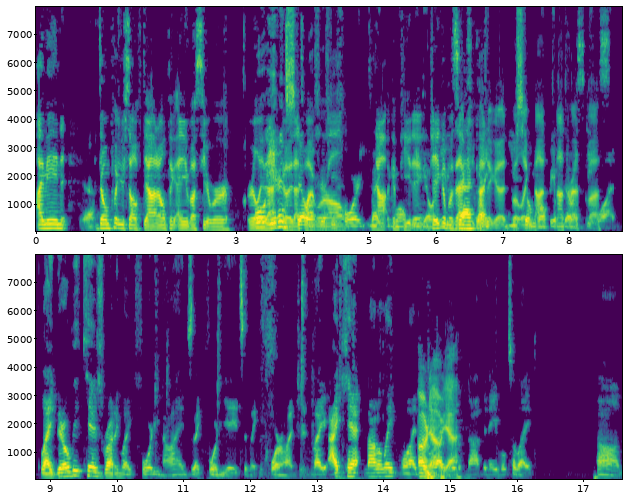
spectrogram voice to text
I mean, Yeah. don't put yourself down. I don't think any of us here were really Well, that even good. still, That's why we're all like, not you won't be competing. going- Jacob was Exactly. actually kind of good, you but still like won't not be able not to the rest of us. D1. Like there will be kids running like 49s, like 48s, and like 400. Like I can't. Not only will I, Oh, no, I yeah, have not been able to like um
